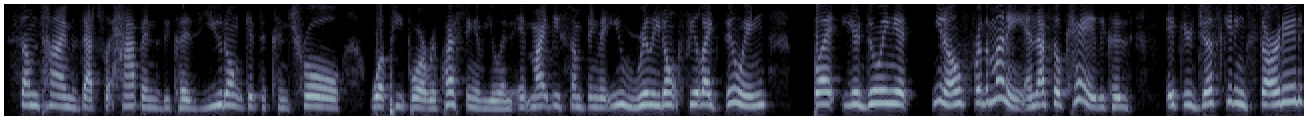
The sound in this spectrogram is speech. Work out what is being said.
Sometimes that's what happens because you don't get to control what people are requesting of you. And it might be something that you really don't feel like doing, but you're doing it you know, for the money. And that's okay because if you're just getting started,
